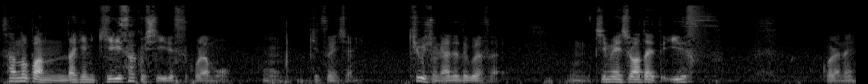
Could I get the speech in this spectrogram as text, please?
サンドパンだけに切り裂くしていいです、これはもう。うん、喫煙者に。急所に当ててください。うん、致命傷を与えていいです。これね。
